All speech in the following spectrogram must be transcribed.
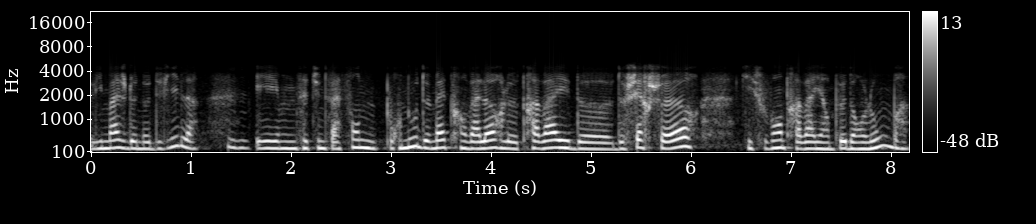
l'image de notre ville. Mhm. Et c'est une façon pour nous de mettre en valeur le travail de, de chercheurs qui souvent travaillent un peu dans l'ombre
